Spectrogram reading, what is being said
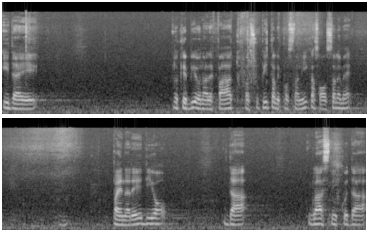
i da je dok je bio na refatu, pa su pitali poslanika, sa osaleme, pa je naredio da glasniku da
